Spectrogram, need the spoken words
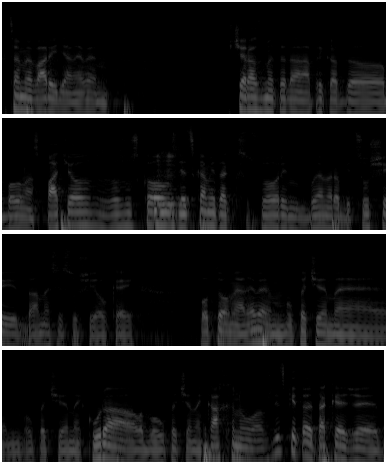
chceme variť, ja neviem, Včera sme teda napríklad, e, bol u nás Paťo so Zuzkou, mm-hmm. s deckami, tak hovorím, budeme robiť suši, dáme si suši, OK. Potom, ja neviem, upečieme, upečieme kura, alebo upečieme kachnu a vždycky to je také, že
